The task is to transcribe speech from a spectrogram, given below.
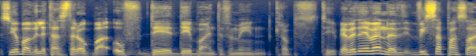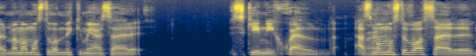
så jag bara ville testa det och bara uff, det, det är bara inte för min kroppstyp. Jag vet, jag vet inte, vissa passar, men man måste vara mycket mer så här skinny själv. Alltså man måste vara så här.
